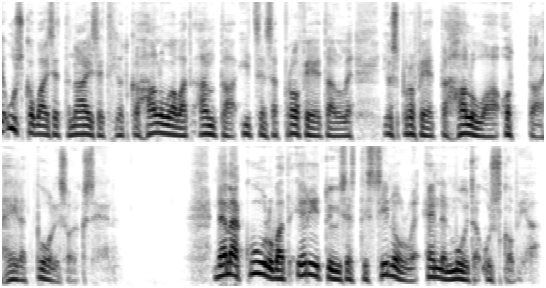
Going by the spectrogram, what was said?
ja uskovaiset naiset, jotka haluavat antaa itsensä profeetalle, jos profeetta haluaa ottaa heidät puolisoikseen. Nämä kuuluvat erityisesti sinulle ennen muita uskovia.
